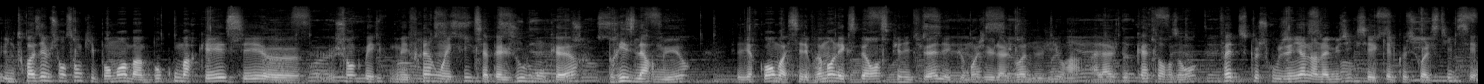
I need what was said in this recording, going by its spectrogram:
Une troisième chanson qui pour moi m'a beaucoup marqué, c'est euh, le chant que mes, frères ont écrit qui s'appelle J'ouvre mon cœur, brise l'armure. C'est-à-dire quoi bah, C'est vraiment l'expérience spirituelle et que moi j'ai eu la joie de vivre à, l'âge de 14 ans. En fait, ce que je trouve génial dans la musique, c'est quel que soit le style, c'est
